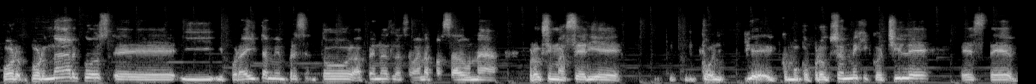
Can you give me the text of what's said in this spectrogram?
por, por Narcos eh, y, por ahí también presentó apenas la semana pasada una próxima serie con, eh, como coproducción México-Chile. Este,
